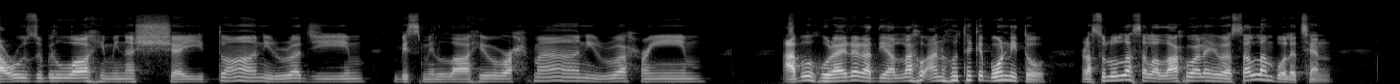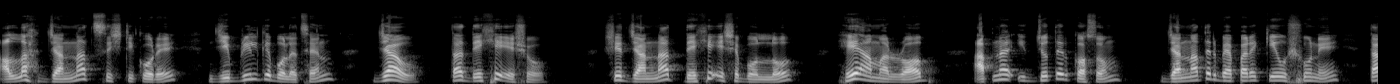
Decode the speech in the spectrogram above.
আউজুবিল্লাহ বিসমিল্লাহির রহমানির রহিম। আবু হুরাইরা রাদি আল্লাহ আনহু থেকে বর্ণিত রাসুলুল্লাহ সাল্লাহ ওয়াসাল্লাম বলেছেন, আল্লাহ জান্নাত সৃষ্টি করে জিব্রিলকে বলেছেন, যাও, তা দেখে এসো। সে জান্নাত দেখে এসে বলল, হে আমার রব, আপনার ইজ্জতের কসম, জান্নাতের ব্যাপারে কেউ শুনে তা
